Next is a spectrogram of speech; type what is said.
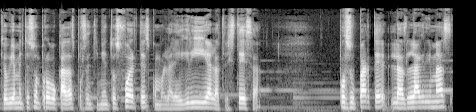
que obviamente son provocadas por sentimientos fuertes como la alegría, la tristeza. Por su parte, las lágrimas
